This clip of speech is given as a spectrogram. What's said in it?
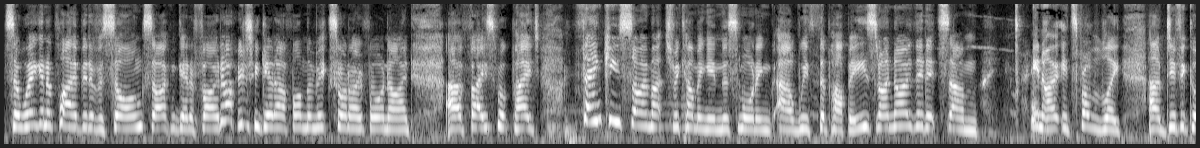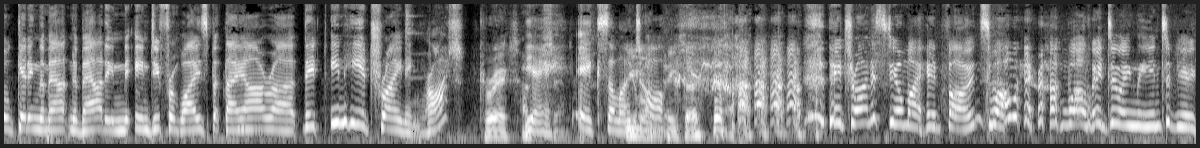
So we're going to play a bit of a song so I can get a photo to get up on the Mix 1049 uh, Facebook page. Thank you so much for coming in this morning uh, with the puppies, and I know that it's um you know, it's probably uh, difficult getting them out and about in, in different ways, but they are uh, they're in here training, right? Correct. Yeah, 100%. excellent. You might Oh, think so. they're trying to steal my headphones while we're um, while we're doing the interview,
